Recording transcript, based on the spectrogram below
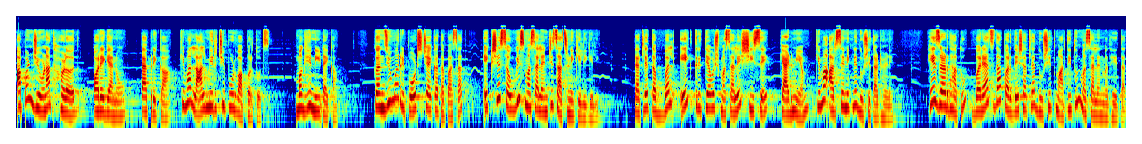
आपण जेवणात हळद ऑरेगॅनो पॅप्रिका किंवा लाल मिरची पूड वापरतोच. मग हे नीट ऐका. कन्झ्युमर रिपोर्ट्सच्या एका तपासात एकशे सव्वीस मसाल्यांची चाचणी केली गेली. त्यातले तब्बल एक तृतीयांश मसाले शिसे कॅडमियम किंवा आर्सेनिकने दूषित आढळले. हे जड धातू बऱ्याचदा परदेशातल्या दूषित मातीतून मसाल्यांमध्ये येतात.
